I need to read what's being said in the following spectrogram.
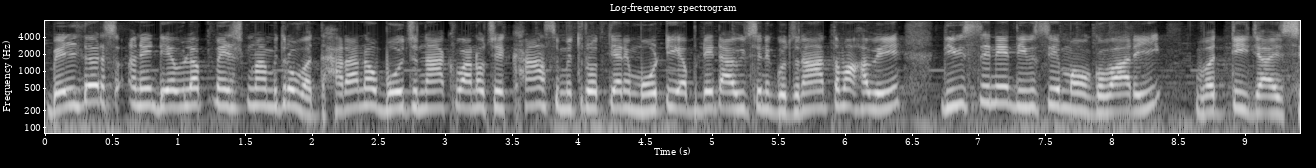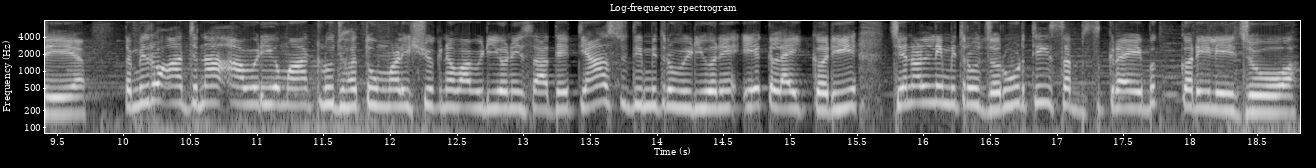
બિલ્ડર્સ અને ડેવલપમેન્ટમાં મિત્રો વધારાનો બોજ નાખવાનો છે. ખાસ મિત્રો અત્યારે મોટી અપડેટ આવી છે અને ગુજરાતમાં હવે દિવસે ને દિવસે મોંઘવારી વધતી જાય છે. તો મિત્રો આજના આ વિડીયોમાં આટલું જ હતું. મળીશું એક નવા વિડીયોની સાથે. ત્યાં સુધી મિત્રો વિડીયોને એક લાઈક કરી ચેનલને મિત્રો જરૂરથી સબસ્ક્રાઈબ કરી લેજો.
